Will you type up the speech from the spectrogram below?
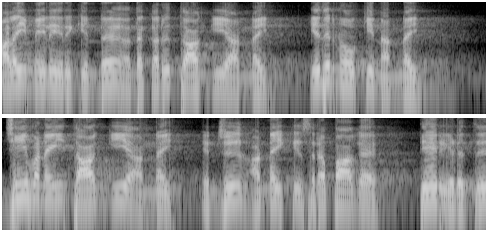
மலை மேலே இருக்கின்ற அந்த கருத்தாங்கிய அன்னை எதிர்நோக்கின் அன்னை ஜீவனை தாங்கிய அன்னை என்று அன்னைக்கு சிறப்பாக தேர் எடுத்து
